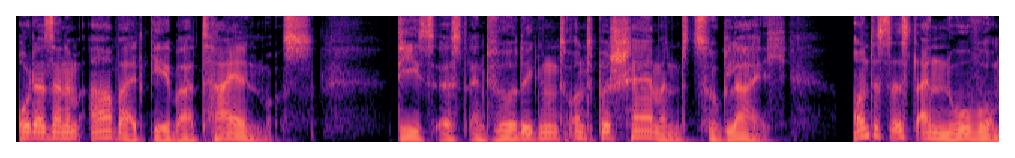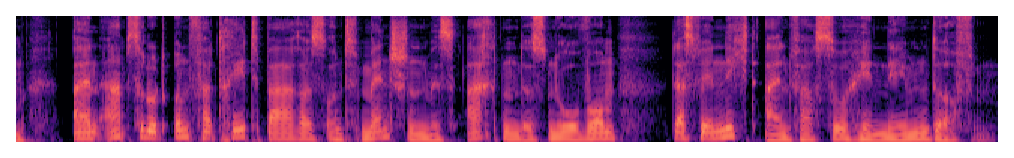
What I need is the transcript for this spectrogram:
oder seinem Arbeitgeber teilen muss. Dies ist entwürdigend und beschämend zugleich. Und es ist ein Novum, ein absolut unvertretbares und menschenmissachtendes Novum, das wir nicht einfach so hinnehmen dürfen.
